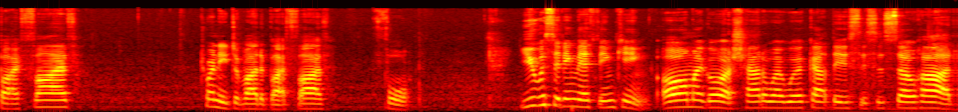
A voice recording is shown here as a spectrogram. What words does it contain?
by 5. 20 divided by 5, 4. You were sitting there thinking, oh my gosh, how do I work out this? This is so hard.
